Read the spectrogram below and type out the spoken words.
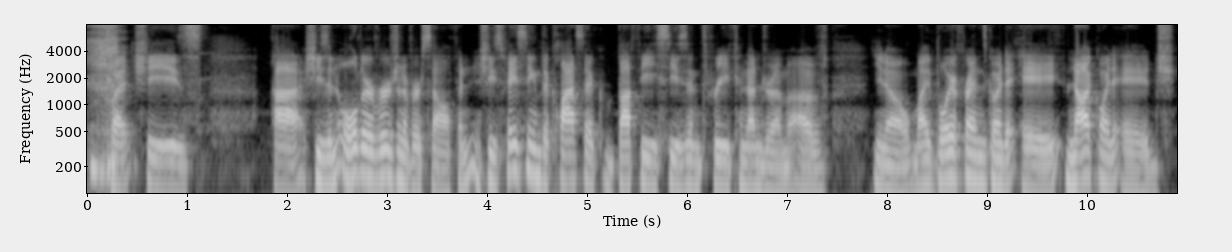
but she's uh, she's an older version of herself, and she's facing the classic Buffy season three conundrum of, you know, my boyfriend's going to age, not going to age,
